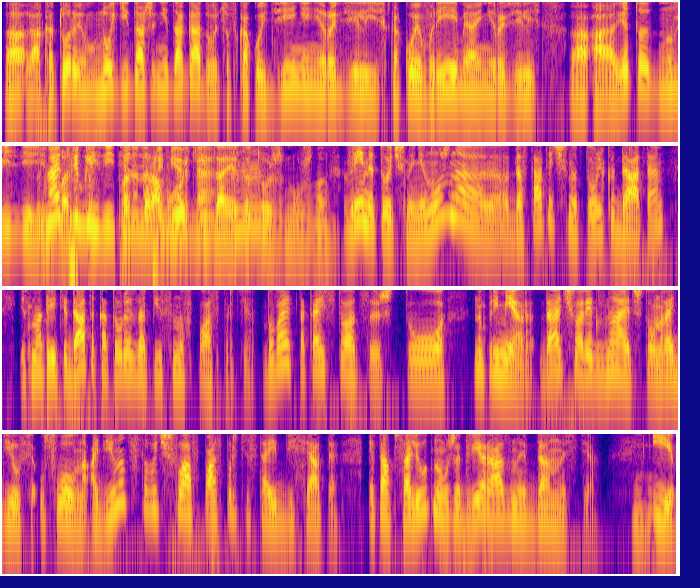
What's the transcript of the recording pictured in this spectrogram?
а, о которой многие даже не догадываются, в какой день они родились, в какое время они родились. А, а это, ну, везде. Знают в приблизительно, В астрологии, например, да. это Мгм. тоже нужно. Время точно не нужно, достаточно только дата. И смотрите, дата, которая записана в паспорте. Бывает такая ситуация, что, например, да, человек знает, что он родился условно 11 числа, в паспорте стоит 10. Это абсолютно уже две разные данности. И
